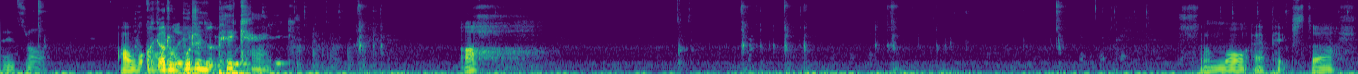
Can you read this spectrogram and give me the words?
It's not. Oh, I got a wooden pickaxe. Oh. Some more epic stuff.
